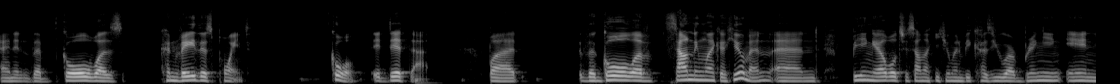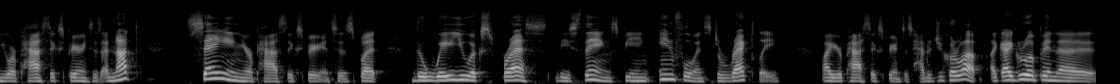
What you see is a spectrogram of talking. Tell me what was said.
and in, the goal was convey this point cool it did that but the goal of sounding like a human and being able to sound like a human because you are bringing in your past experiences and not saying your past experiences but the way you express these things being influenced directly by your past experiences how did you grow up like i grew up in a,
